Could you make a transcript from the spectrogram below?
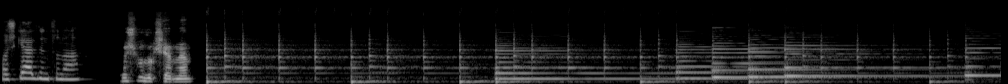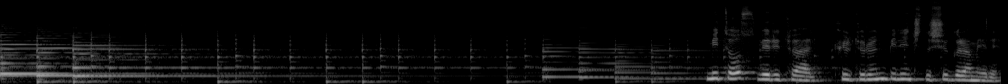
Hoş geldin Tuna. Hoş bulduk Şebnem. Mitos ve ritüel, kültürün bilinç dışı grameri.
